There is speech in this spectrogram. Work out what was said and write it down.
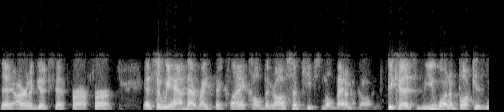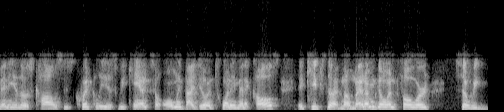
that aren't a good fit for our firm. And so we have that right fit client call, but it also keeps momentum going because we want to book as many of those calls as quickly as we can. So only by doing 20 minute calls, it keeps the momentum going forward. So we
